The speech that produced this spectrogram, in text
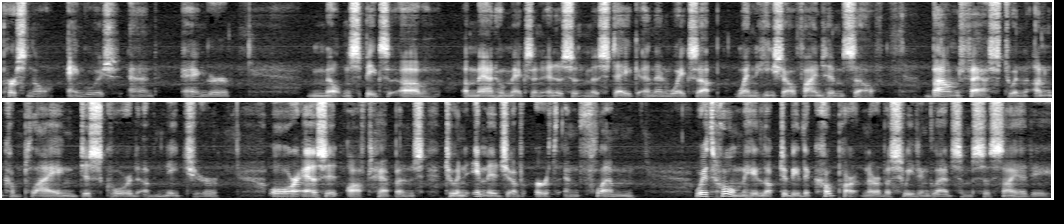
personal anguish and anger. Milton speaks of a man who makes an innocent mistake and then wakes up when he shall find himself bound fast to an uncomplying discord of nature, or, as it oft happens, to an image of earth and phlegm, with whom he looked to be the co partner of a sweet and gladsome society,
